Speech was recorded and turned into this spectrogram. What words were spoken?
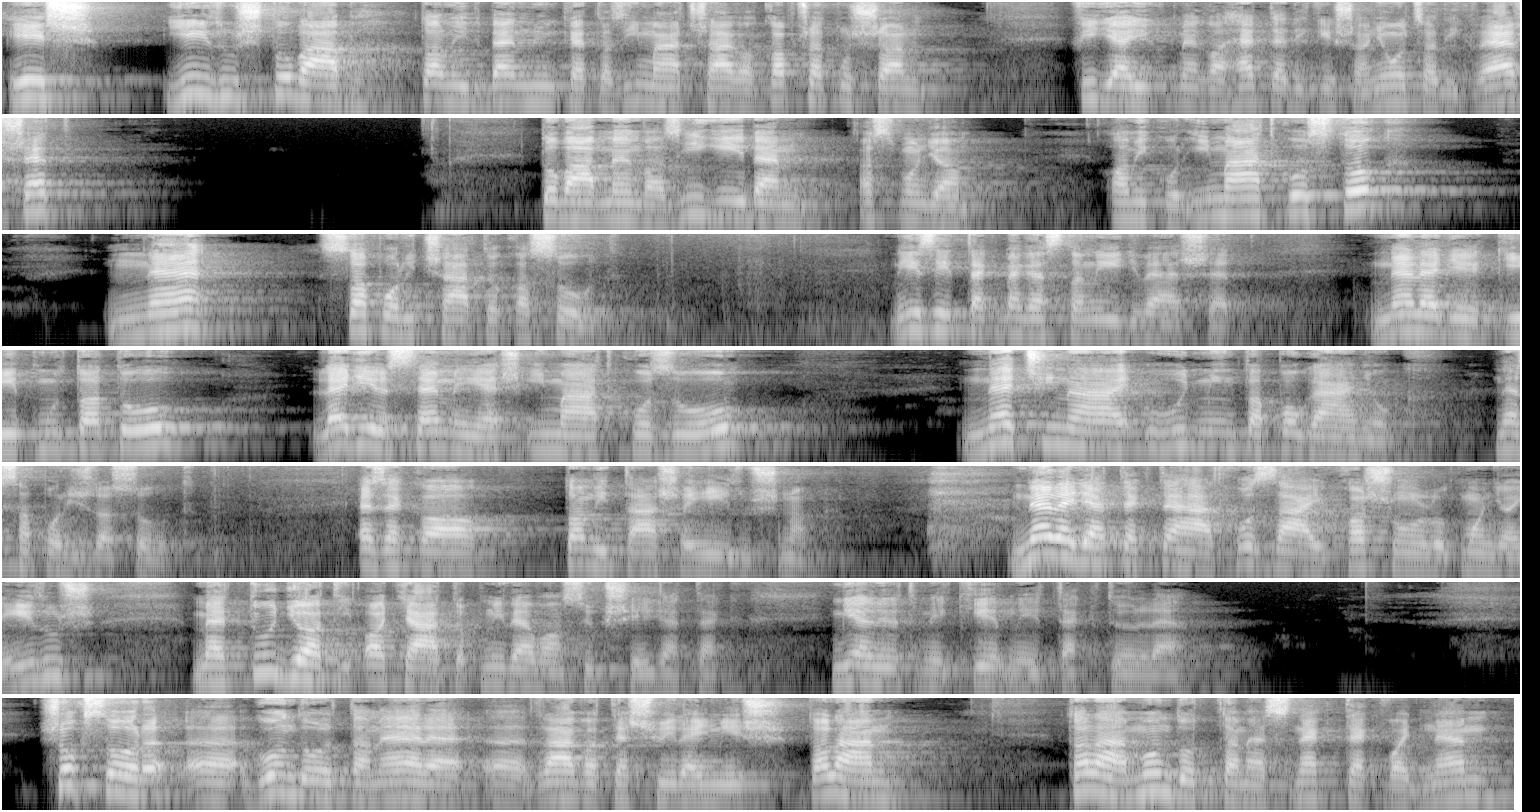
És Jézus tovább tanít bennünket az imádsága kapcsolatosan. Figyeljük meg a hetedik és a nyolcadik verset. Tovább menve az ígében, azt mondja, amikor imádkoztok, ne szaporítsátok a szót. Nézzétek meg ezt a négy verset. Ne legyél képmutató, legyél személyes imádkozó, ne csinálj úgy, mint a pogányok, ne szaporítsd a szót. Ezek a tanítása Jézusnak. Ne legyetek tehát hozzájuk hasonlók, mondja Jézus, mert tudja a ti atyátok, mire van szükségetek mielőtt még kérnétek tőle. Sokszor gondoltam erre, drága testvéreim is, talán, talán mondottam ezt nektek, vagy nem,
